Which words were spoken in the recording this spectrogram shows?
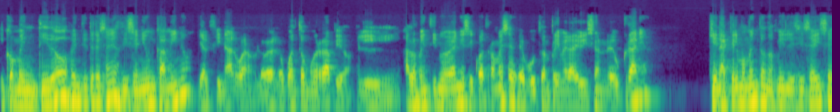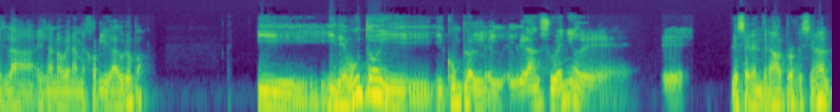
Y con 22, 23 años diseñé un camino y al final, bueno, lo, cuento muy rápido. a los 29 años y 4 meses debuto en Primera División de Ucrania, que en aquel momento, en 2016, es la, es la novena mejor liga de Europa. Y, debuto y, cumplo el, gran sueño de, de, ser entrenador profesional,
